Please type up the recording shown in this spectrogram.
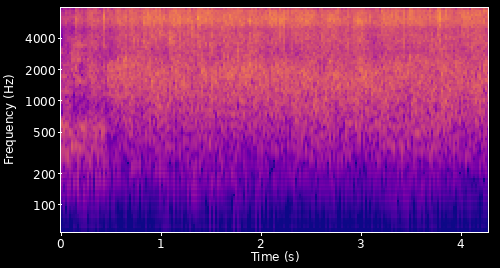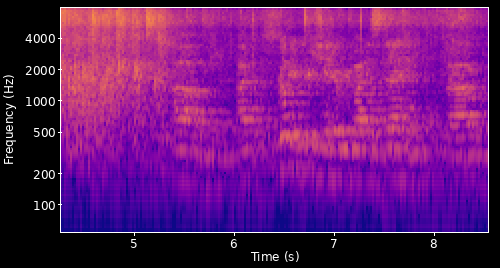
Victor Jernigan. Um, I really appreciate everybody staying. Um,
